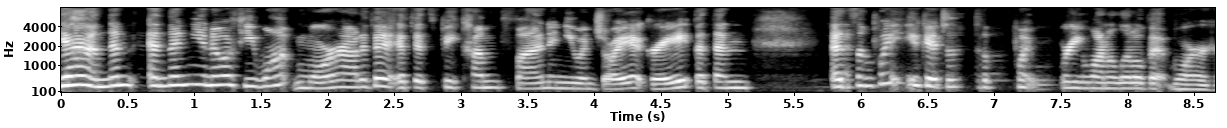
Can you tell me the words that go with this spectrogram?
Yeah, and then and then you know if you want more out of it, if it's become fun and you enjoy it, great, but then at some point you get to the point where you want a little bit more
